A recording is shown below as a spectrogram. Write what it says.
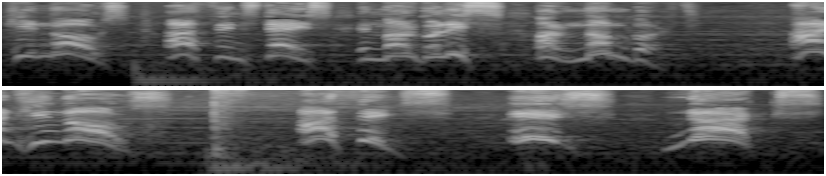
He knows Athens' days in Megaris are numbered. And he knows Athens is next!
